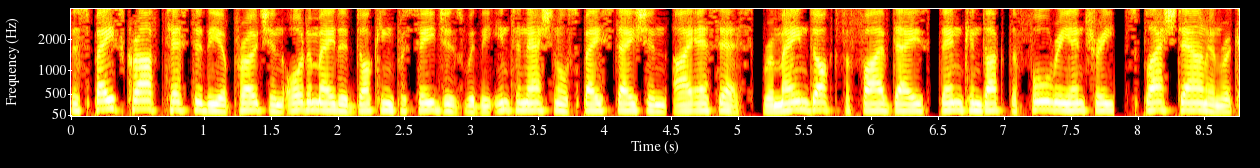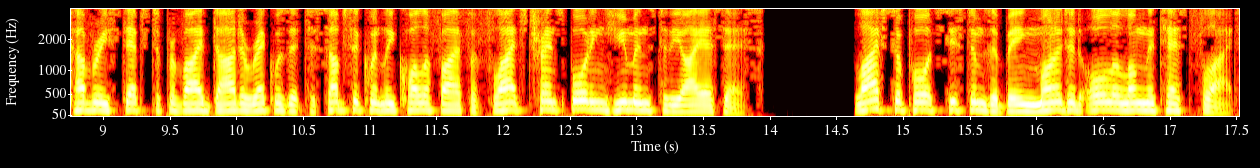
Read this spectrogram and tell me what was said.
The spacecraft tested the approach and automated docking procedures with the International Space Station (ISS), remain docked for 5 days, then conduct the full re-entry, splashdown and recovery steps to provide data requisite to subsequently qualify for flights transporting humans to the ISS. Life support systems are being monitored all along the test flight.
